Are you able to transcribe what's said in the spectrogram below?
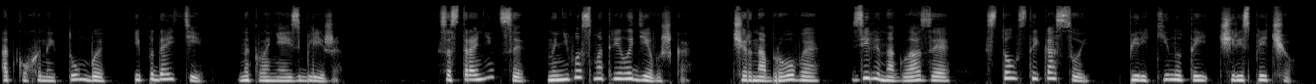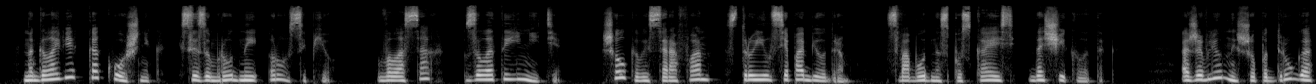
от кухонной тумбы и подойти, наклоняясь ближе. Со страницы на него смотрела девушка, чернобровая, зеленоглазая, с толстой косой, перекинутой через плечо. На голове кокошник с изумрудной россыпью. В волосах золотые нити. Шелковый сарафан струился по бедрам, свободно спускаясь до щиколоток. Оживленный шепот друга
